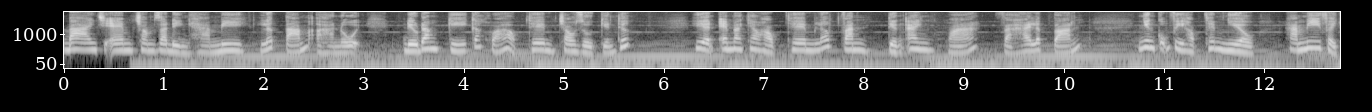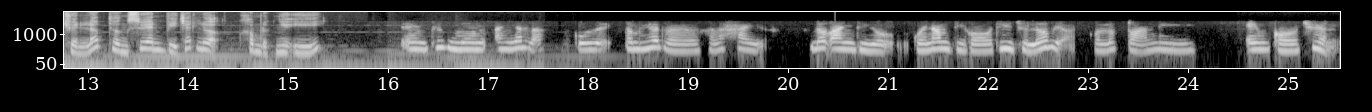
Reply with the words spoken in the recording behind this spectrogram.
Ba anh chị em trong gia đình Hà My, lớp 8 ở Hà Nội, đều đăng ký các khóa học thêm trau dồi kiến thức. Hiện em đang theo học thêm lớp văn, tiếng Anh, hóa và hai lớp toán. Nhưng cũng vì học thêm nhiều, Hà My phải chuyển lớp thường xuyên vì chất lượng không được như ý. Em thích môn Anh nhất là cô dạy tâm huyết và khá là hay. Lớp Anh thì ở cuối năm thì có thi chuyển lớp ạ. Còn lớp toán thì em có chuyển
